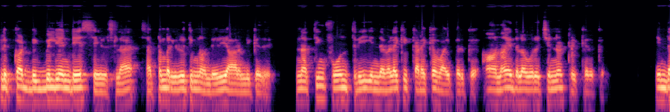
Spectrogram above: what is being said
ஃப்ளிப்கார்ட் பிக் பில்லியன் டேஸ் சேல்ஸில் செப்டம்பர் இருபத்தி மூணாம் தேதி ஆரம்பிக்குது. நத்திங் ஃபோன் த்ரீ இந்த விலைக்கு கிடைக்க வாய்ப்பு இருக்குது ஆனால் இதில் ஒரு சின்ன ட்ரிக் இருக்குது இந்த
